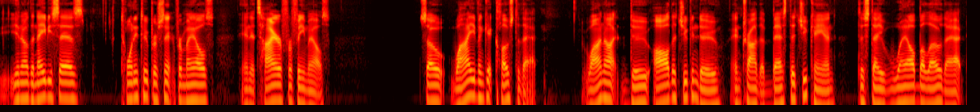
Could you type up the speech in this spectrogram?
you know, the Navy says 22% for males, and it's higher for females. So why even get close to that? Why not do all that you can do and try the best that you can to stay well below that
